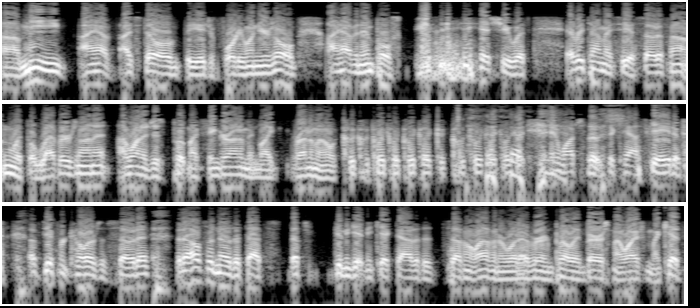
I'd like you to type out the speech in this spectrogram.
Uh, me, I have, I still, the age of 41 years old, I have an impulse issue with every time I see a soda fountain with the levers on it, I want to just put my finger on them and like run them and click, click, click, click, click, click, click, click, click, click, click, and watch the, the cascade of, of different colors of soda. But I also know that that's, that's going to get me kicked out of the 7-Eleven or whatever and probably embarrass my wife and my kids.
